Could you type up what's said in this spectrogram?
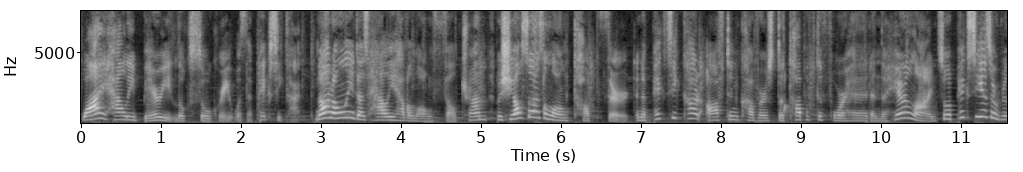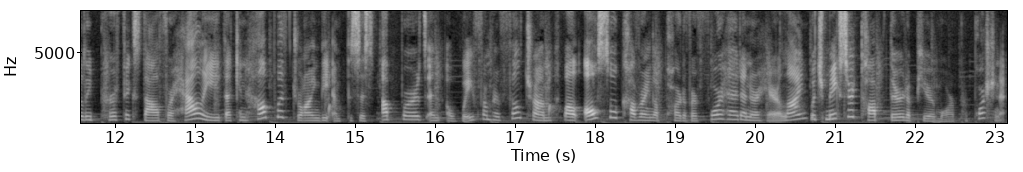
why Halle Berry looks so great with a pixie cut. Not only does Halle have a long philtrum, but she also has a long top third, and a pixie cut often covers the top of the forehead and the hairline, so a pixie is a really perfect style for Halle that can help with drawing the emphasis upwards and away from her philtrum while also covering a part of her forehead and her hairline, which makes her top third appear more proportionate.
